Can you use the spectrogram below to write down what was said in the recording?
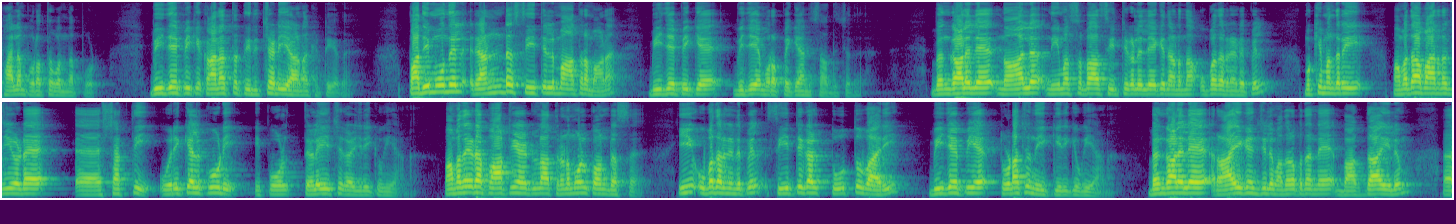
ഫലം പുറത്തു വന്നപ്പോൾ ബി ജെ പിക്ക് കനത്ത തിരിച്ചടിയാണ് കിട്ടിയത്. പതിമൂന്നിൽ രണ്ട് സീറ്റിൽ മാത്രമാണ് ബി ജെ പിക്ക് വിജയമുറപ്പിക്കാൻ സാധിച്ചത്. ബംഗാളിലെ നാല് നിയമസഭാ സീറ്റുകളിലേക്ക് നടന്ന ഉപതെരഞ്ഞെടുപ്പിൽ മുഖ്യമന്ത്രി മമതാ ബാനർജിയുടെ ശക്തി ഒരിക്കൽ കൂടി ഇപ്പോൾ തെളിയിച്ചു കഴിഞ്ഞിരിക്കുകയാണ്. മമതയുടെ പാർട്ടിയായിട്ടുള്ള തൃണമൂൽ കോൺഗ്രസ് ഈ ഉപതെരഞ്ഞെടുപ്പിൽ സീറ്റുകൾ തൂത്തുവാരി ബി ജെ പിയെ തുടച്ചു നീക്കിയിരിക്കുകയാണ്. ബംഗാളിലെ റായ്ഗഞ്ചിലും അതോടൊപ്പം തന്നെ ബാഗ്ദായിലും ആ,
